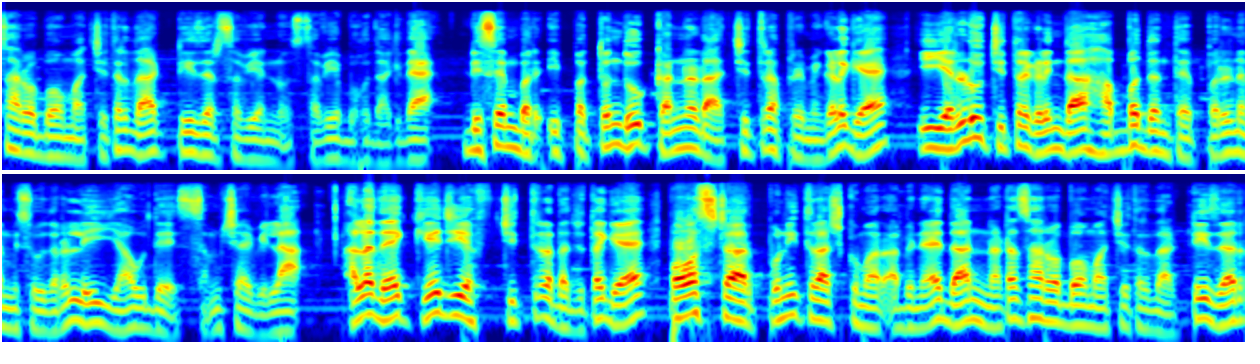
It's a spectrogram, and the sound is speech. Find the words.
ಸಾರ್ವಭೌಮ ಚಿತ್ರದ ಟೀಸರ್ ಸವಿಯನ್ನು ಸವಿಯಬಹುದಾಗಿದೆ. ಡಿಸೆಂಬರ್ ಇಪ್ಪತ್ತೊಂದು ಕನ್ನಡ ಚಿತ್ರ ಪ್ರೇಮಿಗಳಿಗೆ ಈ ಎರಡೂ ಚಿತ್ರಗಳಿಂದ ಹಬ್ಬದಂತೆ ಪರಿಣಮಿಸುವುದರಲ್ಲಿ ಯಾವುದೇ ಸಂಶಯವಿಲ್ಲ. ಅಲ್ಲದೆ ಕೆಜಿಎಫ್ ಚಿತ್ರದ ಜೊತೆಗೆ ಪವರ್ ಸ್ಟಾರ್ ಪುನೀತ್ ರಾಜ್ಕುಮಾರ್ ಅಭಿನಯದ ನಟ ಸಾರ್ವಭೌಮ ಚಿತ್ರದ ಟೀಸರ್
